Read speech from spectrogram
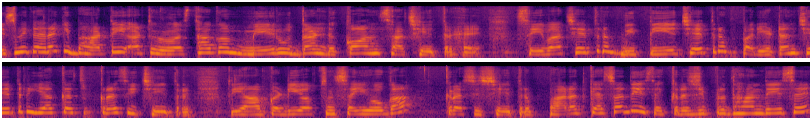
इसमें कह रहा है कि भारतीय अर्थव्यवस्था का मेरुदंड कौन सा क्षेत्र है? सेवा क्षेत्र, वित्तीय क्षेत्र, पर्यटन क्षेत्र या कृषि क्षेत्र? तो यहाँ आपका डी ऑप्शन सही होगा, कृषि क्षेत्र। भारत कैसा देश है? कृषि प्रधान देश है।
